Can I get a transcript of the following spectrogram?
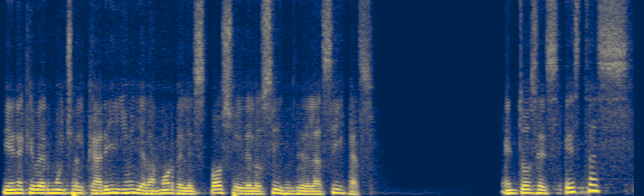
tiene que ver mucho el cariño y el amor del esposo y de los hijos y de las hijas. Entonces, estas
